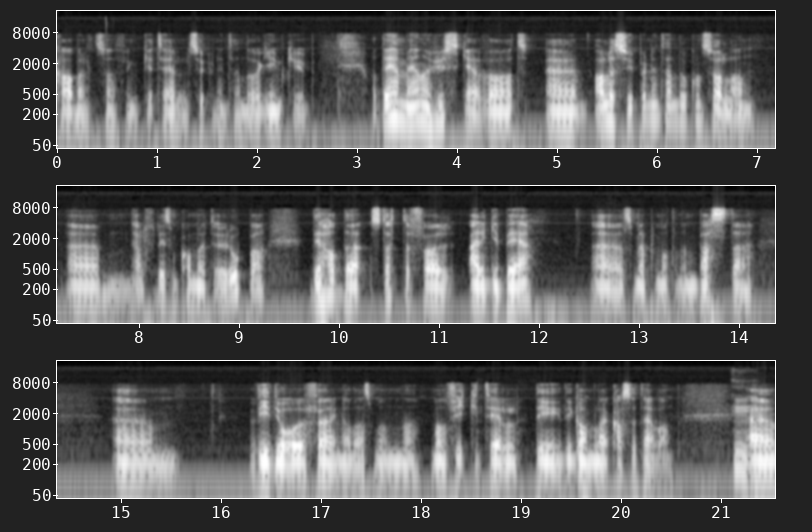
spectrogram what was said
kabel som funker til Super Nintendo og GameCube. Og det jeg mener å huske, var at eh, alle Super Nintendo-konsollene, eh, iallfall de som kom ut til Europa, de hadde støtte for RGB, eh, som er på en måte den beste eh, videooverføringa som man, man fikk til de, de gamle kasse-TV-ene. Mm. Eh,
